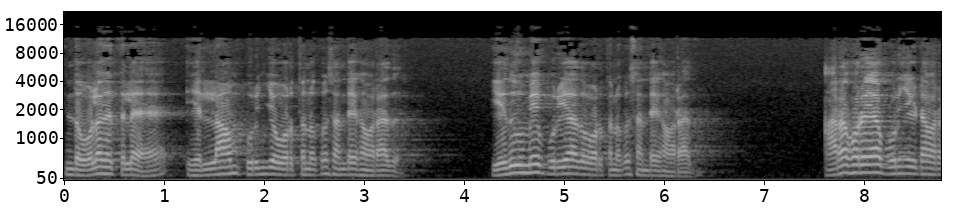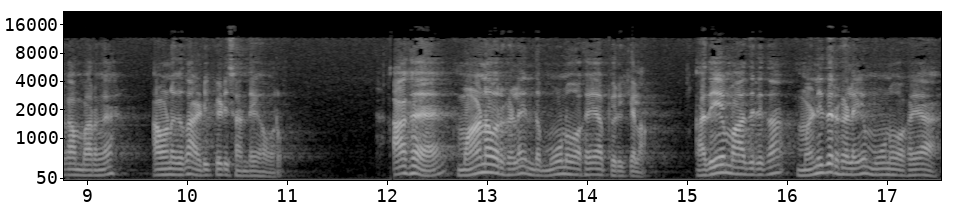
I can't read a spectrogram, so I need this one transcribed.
இந்த உலகத்தில் எல்லாம் புரிஞ்ச ஒருத்தனுக்கும் சந்தேகம் வராது. எதுவுமே புரியாத ஒருத்தனுக்கும் சந்தேகம் வராது. அறகுறையாக புரிஞ்சுக்கிட்டவன் இருக்கான் பாருங்கள் அவனுக்கு தான் அடிக்கடி சந்தேகம் வரும். ஆக மாணவர்களை இந்த மூணு வகையாக பிரிக்கலாம். அதே மாதிரி தான் மனிதர்களையும் மூணு வகையாக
